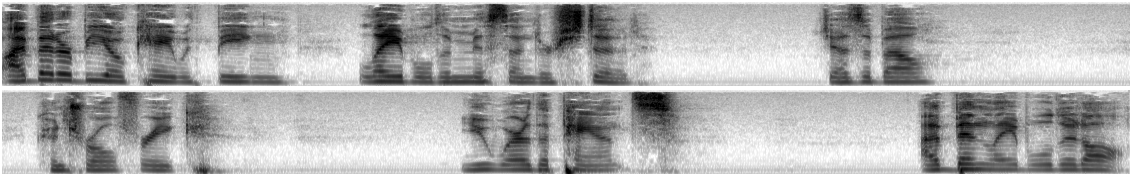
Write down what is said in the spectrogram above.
I better be okay with being labeled and misunderstood. Jezebel, control freak. You wear the pants. I've been labeled it all.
